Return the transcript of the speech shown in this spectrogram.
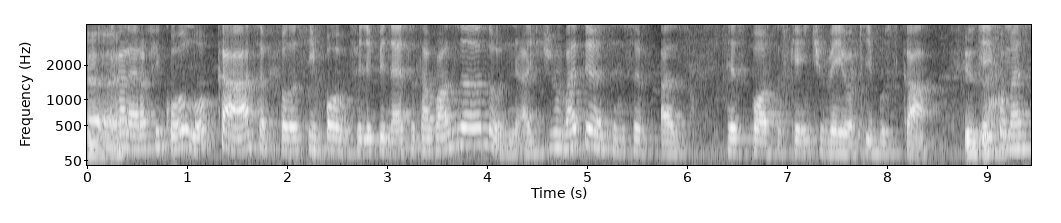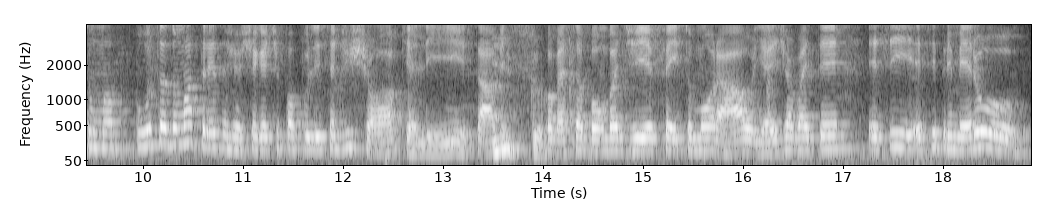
Aham. a galera ficou loucaça, porque falou assim, pô, o Felipe Neto tá vazando. A gente não vai ter as, as respostas que a gente veio aqui buscar. E aí Exato. começa uma puta de uma treta, já chega tipo a polícia de choque ali, sabe? Isso. Começa a bomba de efeito moral, e aí já vai ter esse, esse primeiro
